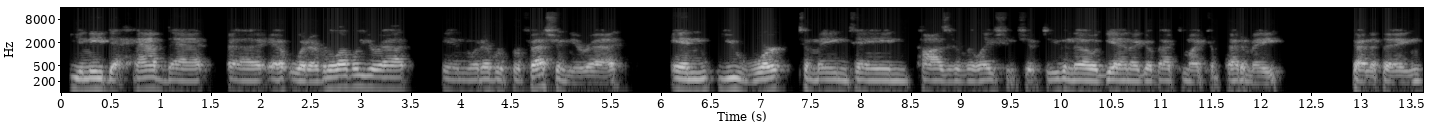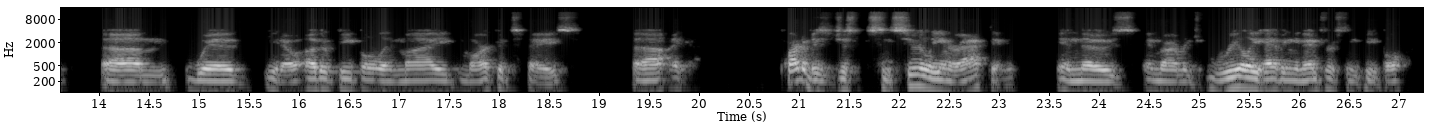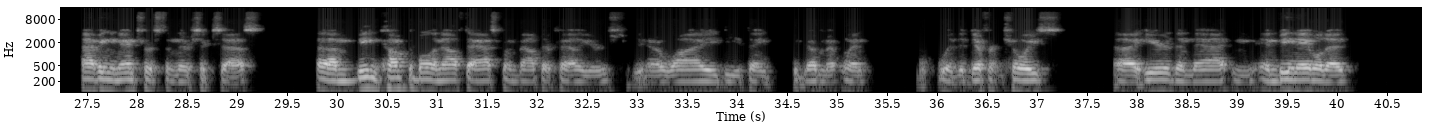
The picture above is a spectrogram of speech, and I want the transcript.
you need to have that uh, at whatever level you're at in whatever profession you're at and you work to maintain positive relationships. Even though again i go back to my competitive kind of thing um, with you know other people in my market space uh, I, part of it is just sincerely interacting in those environments, really having an interest in people, having an interest in their success, um, being comfortable enough to ask them about their failures. You know, why do you think the government went with a different choice uh, here than that? And, and being able to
